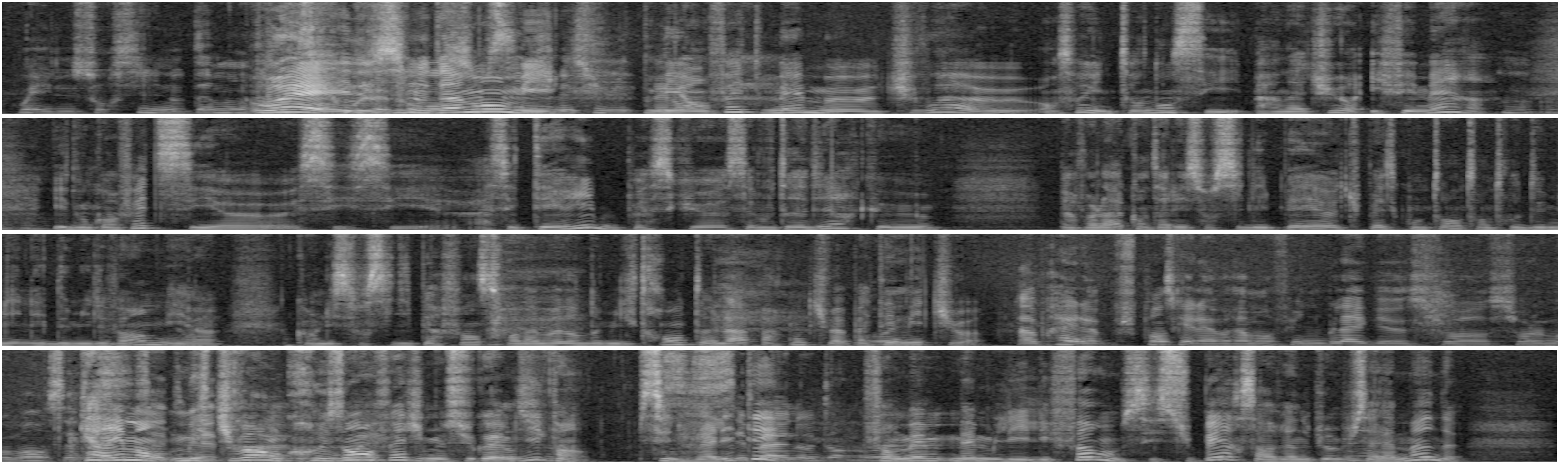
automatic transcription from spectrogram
Ouais, et de sourcils notamment. Ouais, et de sourcils Mon notamment, sourcil, mais- en fait, même, euh, tu vois, euh, en soi, une tendance, c'est par nature éphémère. Mm, mm, mm. Et donc, en fait, c'est euh, c'est- c'est assez terrible parce que ça voudrait dire que, ben voilà, quand tu as les sourcils épais, euh, tu peux être contente entre 2000 et 2020, mais Ouais. euh, quand les sourcils hyper fins seront la mode en 2030, là, par contre, tu vas pas Ouais. t'aimer, tu vois. Après, elle a- je pense qu'elle a vraiment fait une blague euh, sur, sur le moment. Ça- Carrément, ça mais tu vois, en creusant, en fait, je me suis quand même dit, enfin, c'est une réalité. Enfin, même, même les, les formes, c'est super, ça revient de plus en plus à la mode.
